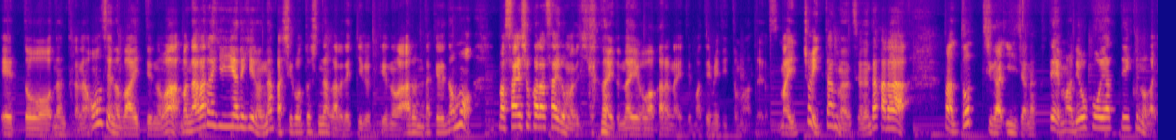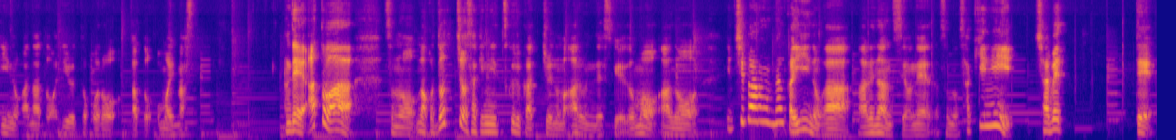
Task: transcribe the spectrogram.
えっと、なんていうかな、音声の場合っていうのは、まあ、ながら聞きができるの、なんか仕事しながらできるっていうのがあるんだけれども、まあ、最初から最後まで聞かないと内容がわからないって、まあ、デメリットもあったりです。まあ、一長一短なんですよね。だから、まあ、どっちがいいじゃなくて、まあ、両方やっていくのがいいのかなというところだと思います。で、あとは、その、まあ、どっちを先に作るかっていうのもあるんですけれども、あの、一番なんかいいのが、あれなんですよね。その先に喋って、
